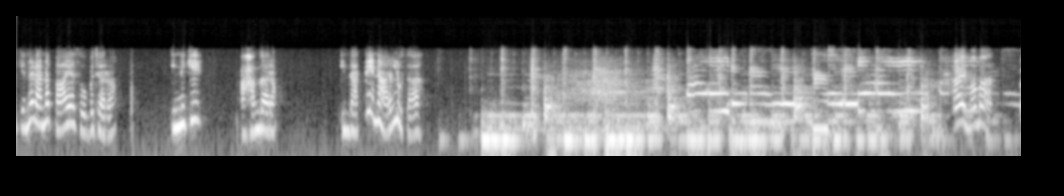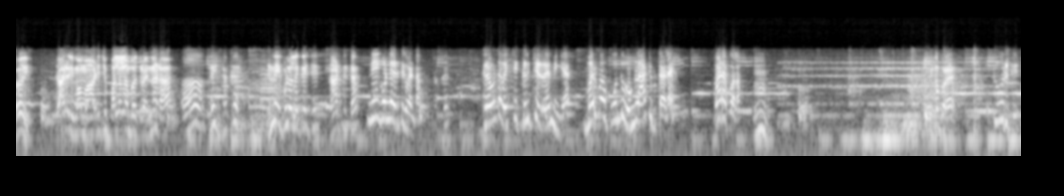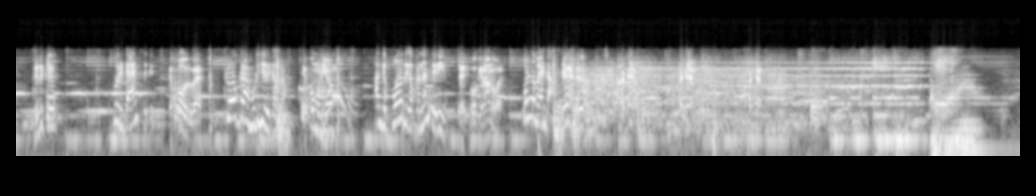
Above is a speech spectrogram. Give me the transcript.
அன்னைக்கு என்னடான்னா பாயாச உபச்சாரம். இன்னைக்கு அகங்காரம். இந்த அத்தை என்ன அரலூசா ஹாய் மாமா. ஓய் யாரு மாமா? அடிச்சு பல்லெல்லாம் பேத்துறோம் என்னடா? ஏய் சக்கர் என்ன இவ்வளவு லக்கேஜ்? நான் எடுத்துக்கிட்டா? நீங்க ஒண்ணு எடுத்துக்க வேண்டாம். கிரவுண்ட வச்சு கிழிச்சிடுறேன் நீங்க. மருமக பூந்து உங்களை ஆட்டி விட்டாளே. வாடா போலாம். ம். எங்க போற? டூருக்கு. எதுக்கு? ஒரு டான்ஸுக்கு. எப்போ வருவ? ப்ரோக்ராம் முடிஞ்சதுக்கு அப்புறம் எப்போ முடியும்? அங்க போனதுக்கு அப்புறம் தான் தெரியும். சரி ஓகே நானும் வரேன். ஒண்ணு வேண்டாம்.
